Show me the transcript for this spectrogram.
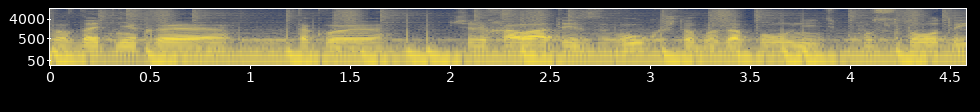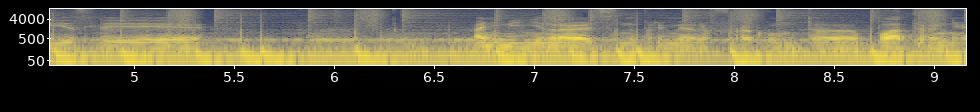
создать некое такое шероховатый звук, чтобы заполнить пустоты, если они мне не нравятся, например, в каком-то паттерне.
